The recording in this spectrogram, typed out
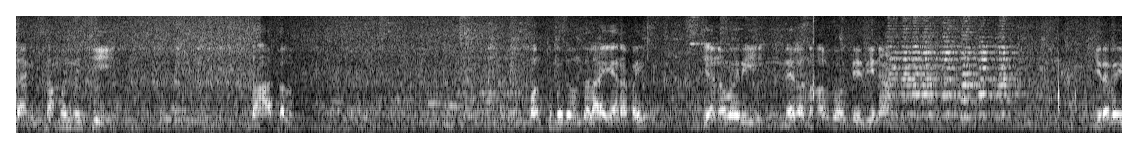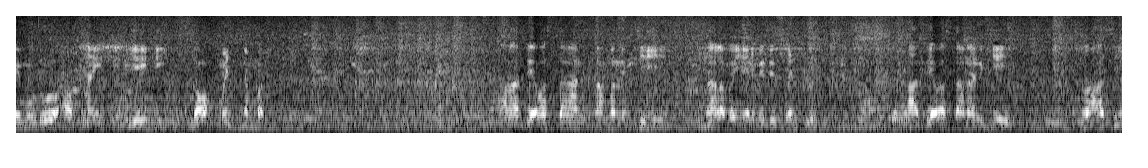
దానికి సంబంధించి దాతలు పంతొమ్మిది వందల ఎనభై జనవరి నెల నాలుగవ తేదీన ఇరవై మూడు of nineteen eighty document number. ఆ దేవస్థానానికి సంబంధించి నలభై ఎనిమిది సెంట్లు ఆ దేవస్థానానికి రాసి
